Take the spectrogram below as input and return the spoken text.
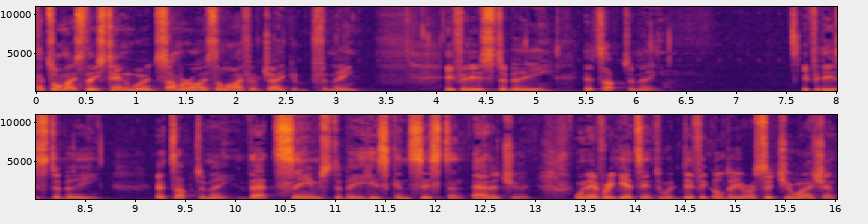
It's almost these 10 words summarize the life of Jacob for me. If it is to be, it's up to me. If it is to be, it's up to me. That seems to be his consistent attitude. Whenever he gets into a difficulty or a situation,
